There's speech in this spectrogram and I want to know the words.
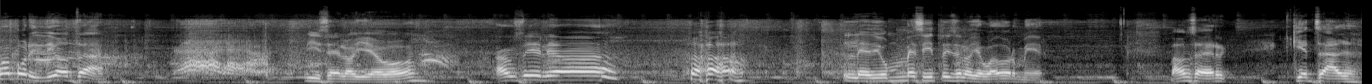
¡Toma por idiota! Y se lo llevó. ¡Auxilio! Le dio un besito y se lo llevó a dormir. Vamos a ver qué tal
